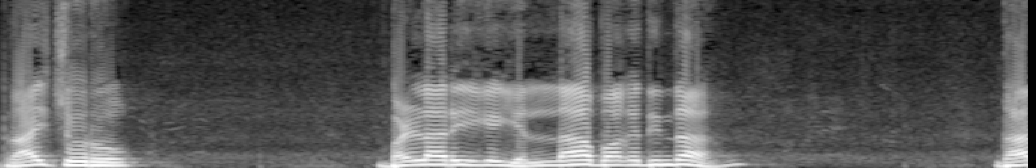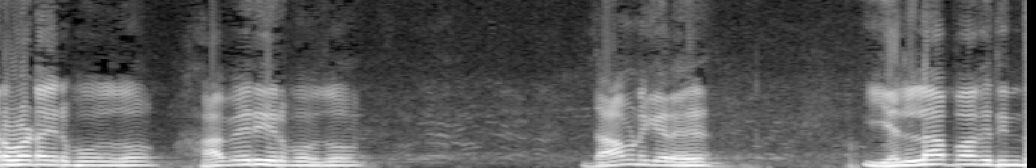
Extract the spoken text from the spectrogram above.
ರಾಯಚೂರು ಬಳ್ಳಾರಿ ಹೀಗೆ ಎಲ್ಲ ಭಾಗದಿಂದ ಧಾರವಾಡ ಇರ್ಬೋದು, ಹಾವೇರಿ ಇರ್ಬೋದು, ದಾವಣಗೆರೆ ಎಲ್ಲ ಭಾಗದಿಂದ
